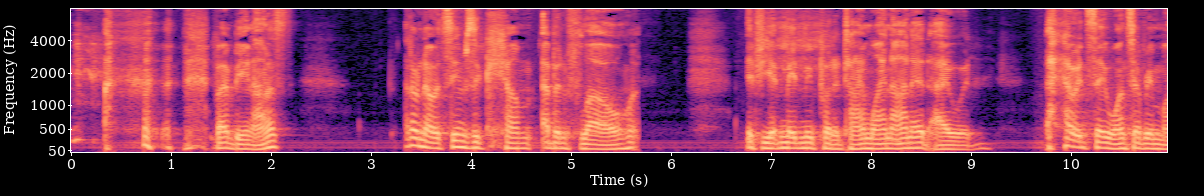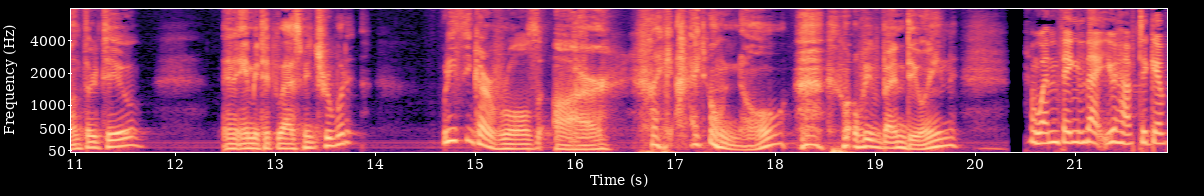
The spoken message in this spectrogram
if I'm being honest. I don't know. It seems to come ebb and flow. If you made me put a timeline on it, I would, I would say once every month or two. And Amy typically asks me, Drew, what, what do you think our roles are? Like, I don't know what we've been doing. One thing that you have to give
